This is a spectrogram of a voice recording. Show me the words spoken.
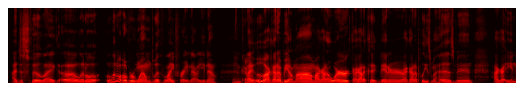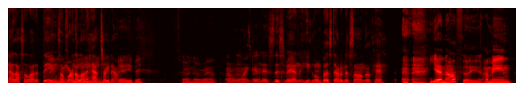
I just feel like a little, a little overwhelmed with life right now. You know, okay. like ooh, I gotta be a mom. I gotta work. I gotta cook dinner. I gotta please my husband. I got, you know, that's a lot of things. Please I'm wearing a lot of hats right now. Baby, turn around. Okay, oh my goodness, this man, he gonna bust out in a song, okay? yeah, no, I feel you. I mean,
